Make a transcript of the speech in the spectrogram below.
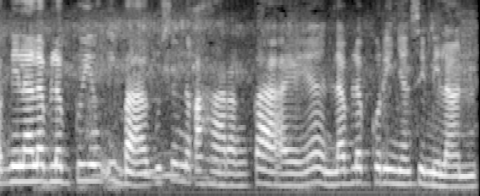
Pag nilalablab ko yung iba, gusto nakaharang ka. Ayan, lablab ko rin yan si Milan.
